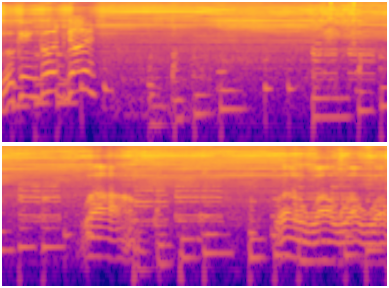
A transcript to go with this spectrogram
Looking good, guys? Wow. Wow, wow, wow, wow.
